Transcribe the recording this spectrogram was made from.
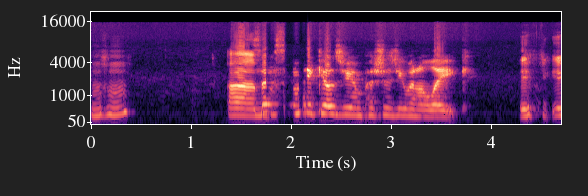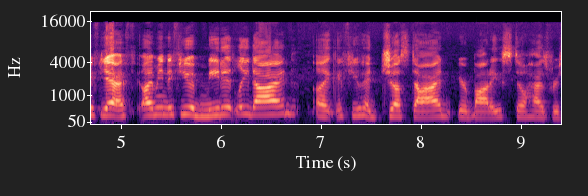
mm-hmm. Um, so if somebody kills you and pushes you in a lake. If if yeah, if, I mean, if you immediately died, like if you had just died, your body still has re-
